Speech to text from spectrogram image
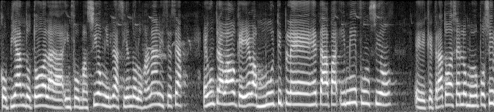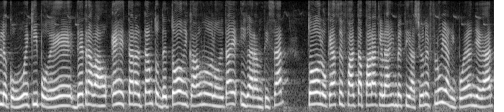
copiando toda la información, ir haciendo los análisis. O sea, es un trabajo que lleva múltiples etapas y mi función eh, que trato de hacer lo mejor posible con un equipo de, de trabajo, es estar al tanto de todos y cada uno de los detalles y garantizar todo lo que hace falta para que las investigaciones fluyan y puedan llegar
